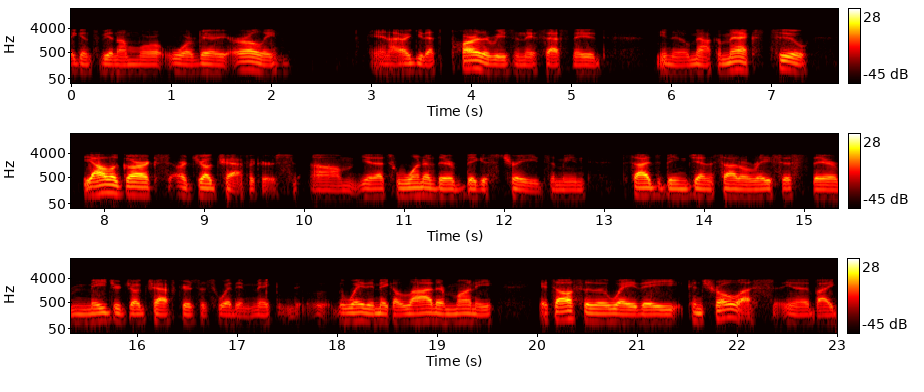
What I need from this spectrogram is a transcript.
against the Vietnam War, war very early, and I argue that's part of the reason they assassinated, you know, Malcolm X too. The oligarchs are drug traffickers. Um, yeah, that's one of their biggest trades. I mean, besides being genocidal racists, they're major drug traffickers. That's the way they make the way they make a lot of their money. It's also the way they control us, you know, by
